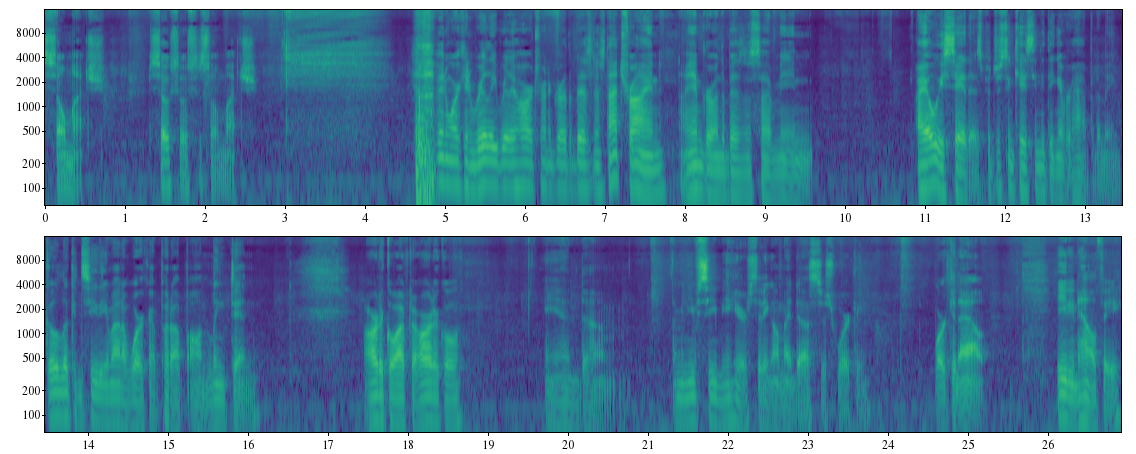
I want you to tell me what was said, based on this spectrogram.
so much. So, so, so, so much. I've been working really, really hard trying to grow the business. Not trying, I am growing the business. I mean, I always say this, but just in case anything ever happened to me, go look and see the amount of work I put up on LinkedIn. Article after article. And, um, I mean, you've seen me here sitting on my desk just working, working out, eating healthy.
